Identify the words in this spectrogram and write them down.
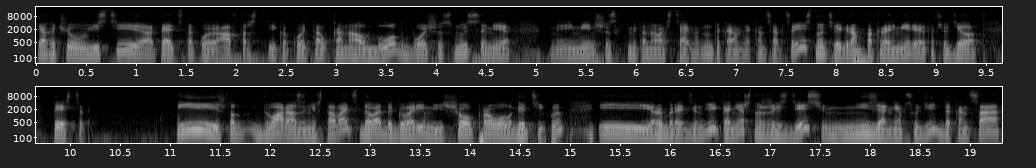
я хочу ввести опять такой авторский какой-то канал-блог, больше с мыслями и меньше с какими-то новостями. Ну, такая у меня концепция есть, но Telegram, по крайней мере, это все дело тестит. И чтобы два раза не вставать, давай договорим еще про логотипы и ребрендинги. Конечно же, здесь нельзя не обсудить до конца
